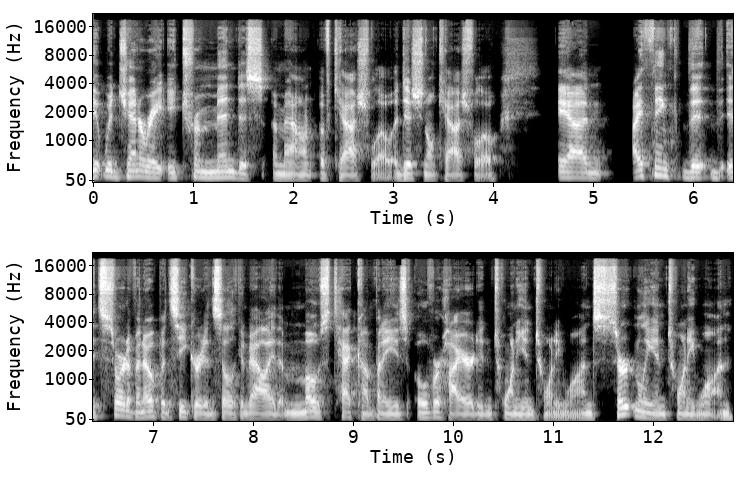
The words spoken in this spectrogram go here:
it would generate a tremendous amount of cash flow, additional cash flow. And I think that it's sort of an open secret in Silicon Valley that most tech companies overhired in 20 and 21, certainly in 21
